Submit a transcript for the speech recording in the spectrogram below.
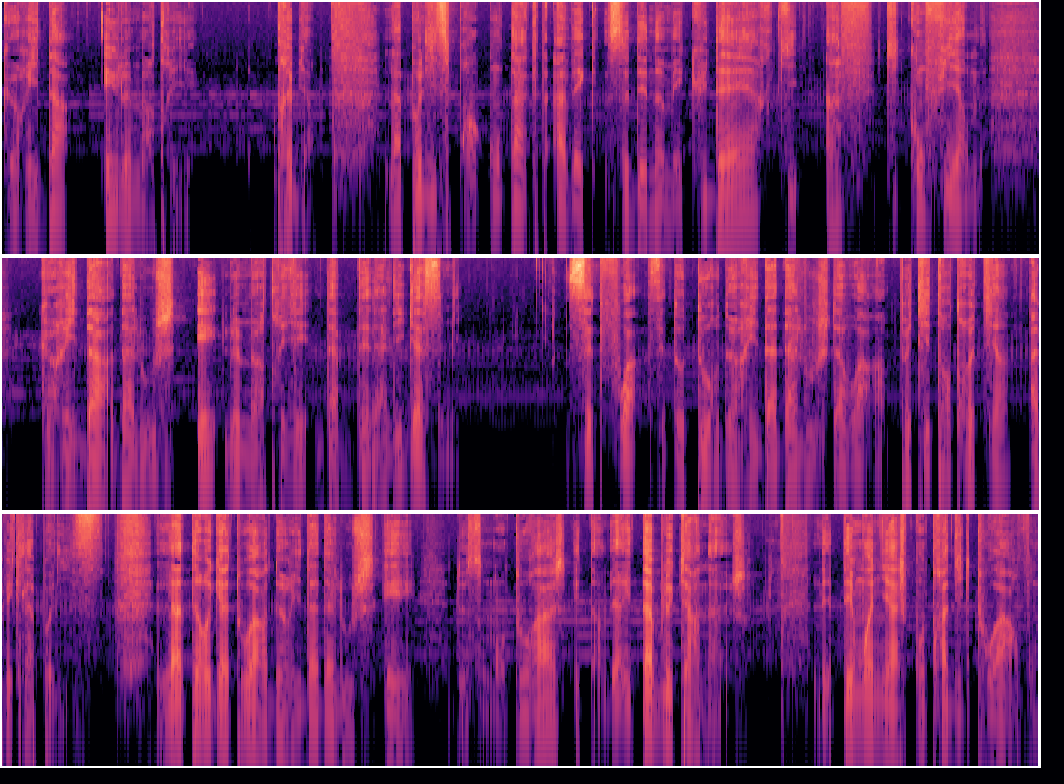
que Rida est le meurtrier. Très bien. La police prend contact avec ce dénommé Kuder qui, confirme que Rida Dalouche est le meurtrier d'Abdelali Gasmi. Cette fois, c'est au tour de Rida Dalouche d'avoir un petit entretien avec la police. L'interrogatoire de Rida Dalouche et de son entourage est un véritable carnage. Les témoignages contradictoires vont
